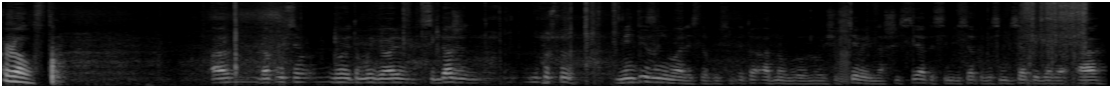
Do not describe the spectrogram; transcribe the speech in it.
Пожалуйста. А, допустим, ну это мы говорим, всегда же, ну то, что менты занимались, допустим, это одно было, ну еще в те времена, 60-е, 70-е, 80-е годы, а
